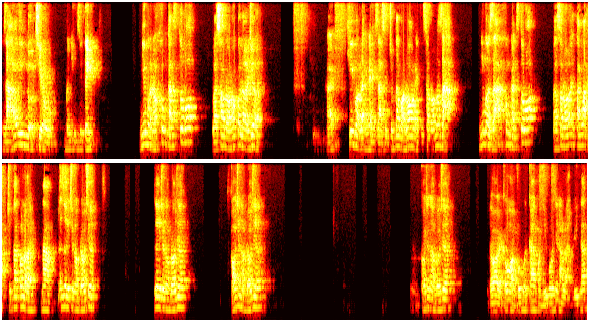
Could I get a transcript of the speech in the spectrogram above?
giá đi ngược chiều, mình định dự tính. Nhưng mà nó không cắn stop loss và sau đó nó có lời chưa? Đấy. khi vào lệnh này, giả sử chúng ta vào lo này, thì sau đó nó giảm. Nhưng mà giảm không cắn stop loss, và sau đó lại tăng lại. Chúng ta có lời. Nào, đã rơi trường hợp đó chưa? Rơi trường hợp đó chưa? Có trường hợp đó chưa? Có trường hợp đó chưa? Rồi, câu hỏi vốn một ca quản lý vốn thế nào là hợp lý nhất?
